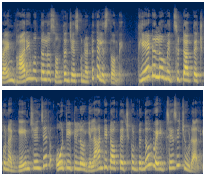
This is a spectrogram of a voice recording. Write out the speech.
ప్రైమ్ భారీ మొత్తంలో సొంతం చేసుకున్నట్టు తెలుస్తోంది. థియేటర్లో మిత్స్ టాక్ తెచ్చుకున్న గేమ్ చేంజర్ ఓటీటీలో ఎలాంటి టాక్ తెచ్చుకుంటుందో వెయిట్ చేసి చూడాలి.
